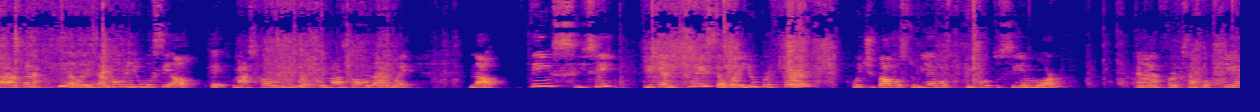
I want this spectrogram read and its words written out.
are gonna feel. In that moment, you will see, oh, it must go this way, it must go that way. Now, things, you see, you can twist the way you prefer which bubbles to be able for people to see more. Uh, for example, here,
